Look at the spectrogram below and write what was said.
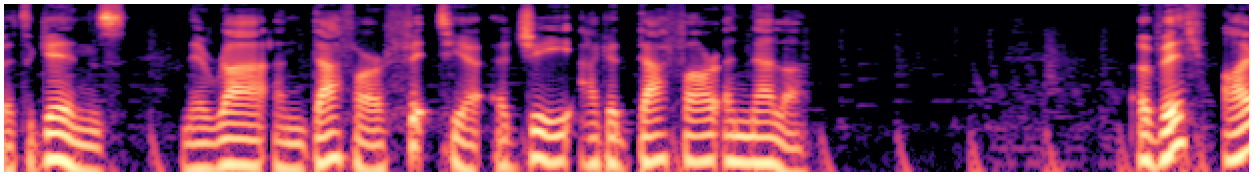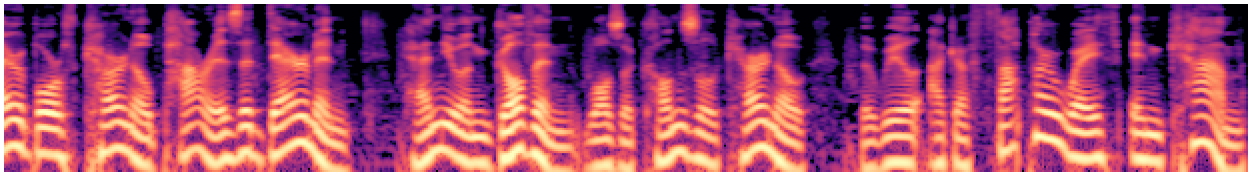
But agins, ne ra and dafar fitia a gi aga dafar anella. Avith vith Ireborth Kerno Paris a dermin, Henu and Govin was a consul Kerno, the wheel aga fapper waith in Cam,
